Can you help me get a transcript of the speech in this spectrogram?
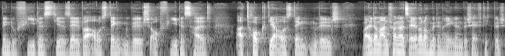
wenn du vieles dir selber ausdenken willst, auch vieles halt ad hoc dir ausdenken willst, weil du am Anfang halt selber noch mit den Regeln beschäftigt bist.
